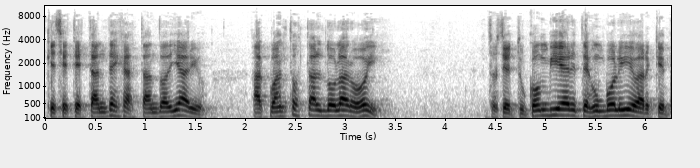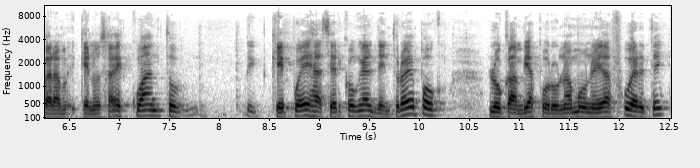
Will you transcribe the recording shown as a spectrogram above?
que, se te están desgastando a diario? ¿A cuánto está el dólar hoy? Entonces tú conviertes un bolívar que, para, que no sabes cuánto, qué puedes hacer con él dentro de poco, lo cambias por una moneda fuerte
